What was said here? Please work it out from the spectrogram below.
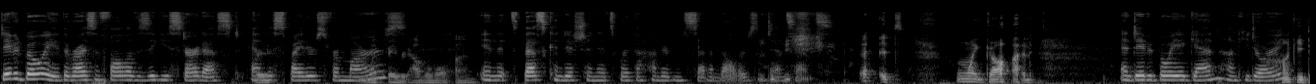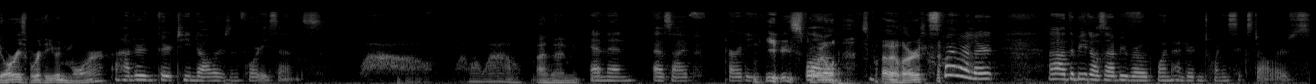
David Bowie, The Rise and Fall of Ziggy Stardust, and Great. The Spiders from Mars. My favorite album of all time. In its best condition, it's worth $107.10. it's oh my god. And David Bowie again, Hunky Dory, Hunky Dory's worth even more. $113.40. Wow, wow, wow. And then And then, as I've already you spoil spoiler alert. spoiler alert, uh, the Beatles Abbey Road, $126.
